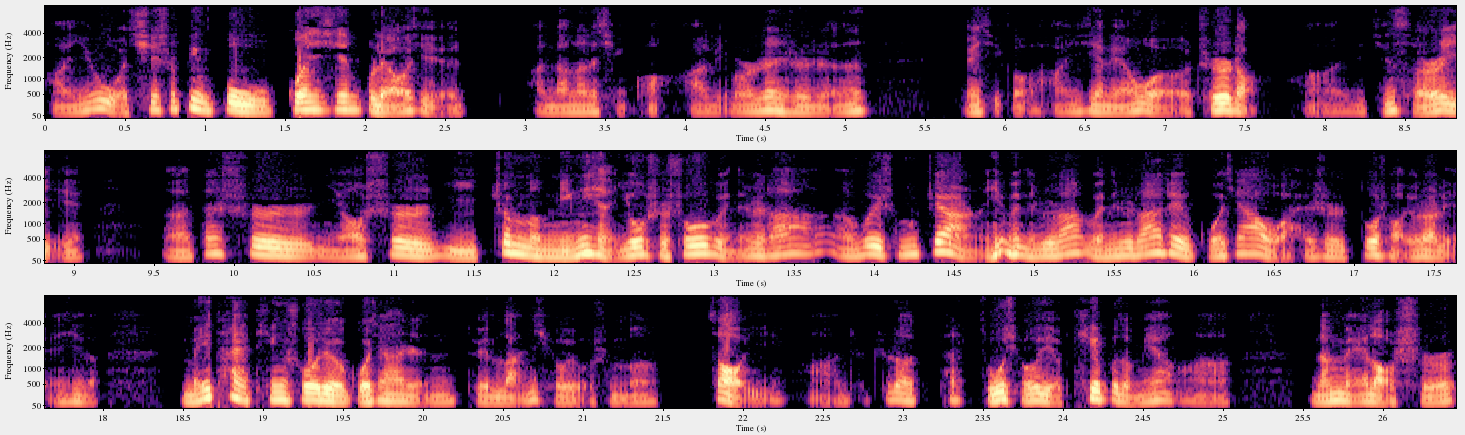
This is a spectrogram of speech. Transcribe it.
啊，因为我其实并不关心、不了解啊男篮的情况啊，里边认识人没几个啊，易建联我知道啊，仅此而已。呃，但是你要是以这么明显优势收委内瑞拉，呃，为什么这样呢？因为委内瑞拉，委内瑞拉这个国家我还是多少有点联系的，没太听说这个国家人对篮球有什么造诣啊，就知道他足球也踢不怎么样啊。南美老十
